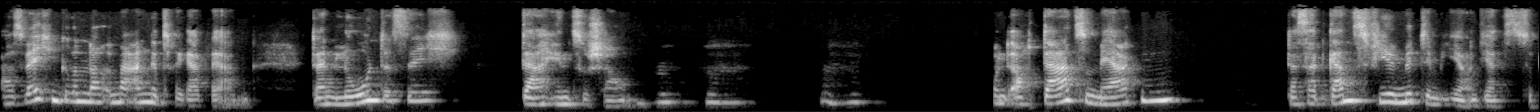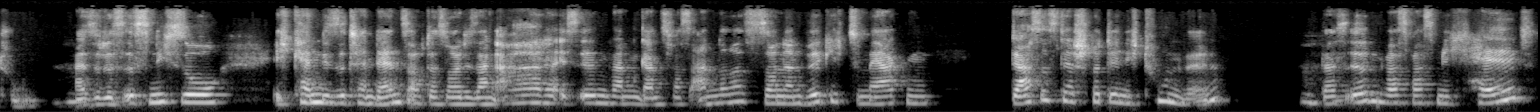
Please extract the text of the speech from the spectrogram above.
aus welchen Gründen auch immer angetriggert werden, dann lohnt es sich, da hinzuschauen. Mhm. Mhm. Und auch da zu merken, das hat ganz viel mit dem Hier und Jetzt zu tun. Mhm. Also das ist nicht so, ich kenne diese Tendenz auch, dass Leute sagen, ah, da ist irgendwann ganz was anderes, sondern wirklich zu merken, das ist der Schritt, den ich tun will. Mhm. Das ist irgendwas, was mich hält.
